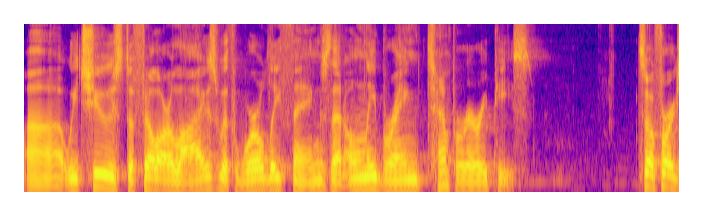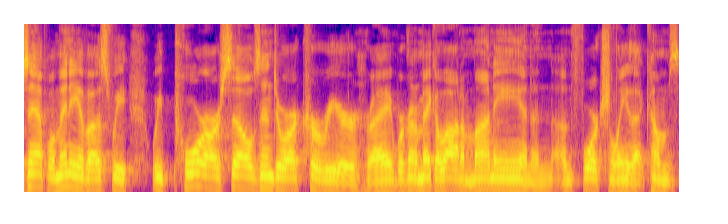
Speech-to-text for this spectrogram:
uh, we choose to fill our lives with worldly things that only bring temporary peace. So, for example, many of us, we, we pour ourselves into our career, right? We're going to make a lot of money, and, and unfortunately, that comes,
